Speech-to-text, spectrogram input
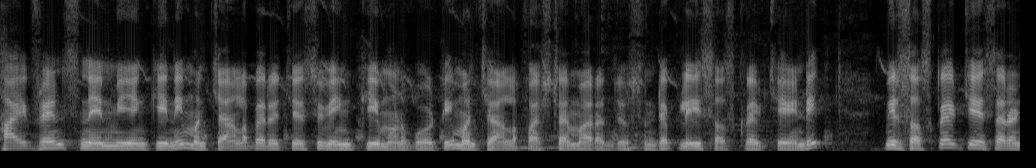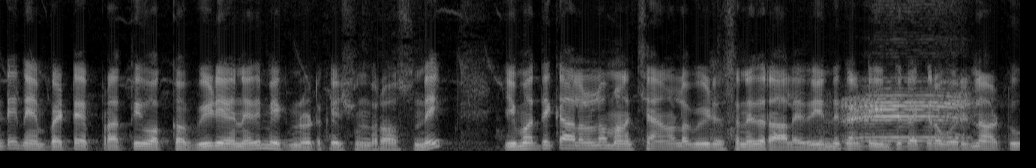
హాయ్ ఫ్రెండ్స్ నేను మీ వెంకీని. మన ఛానల్ పేరు వచ్చేసి వెంకీ మనపోటి మన ఛానల్ ఫస్ట్ టైం ఆరని చూస్తుంటే ప్లీజ్ సబ్స్క్రైబ్ చేయండి. మీరు సబ్స్క్రైబ్ చేశారంటే నేను పెట్టే ప్రతి ఒక్క వీడియో అనేది మీకు నోటిఫికేషన్ ద్వారా వస్తుంది. ఈ మధ్య కాలంలో మన ఛానల్లో వీడియోస్ అనేది రాలేదు. ఎందుకంటే ఇంటి దగ్గర వరి నాటు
